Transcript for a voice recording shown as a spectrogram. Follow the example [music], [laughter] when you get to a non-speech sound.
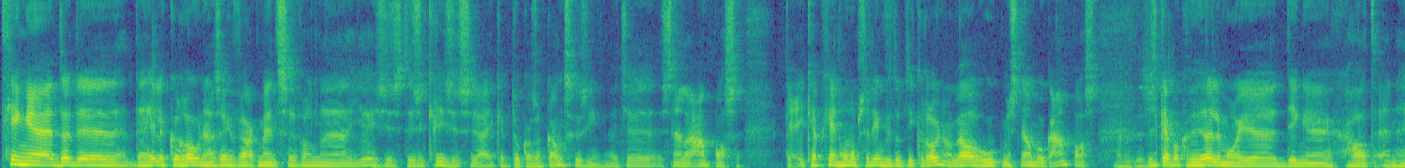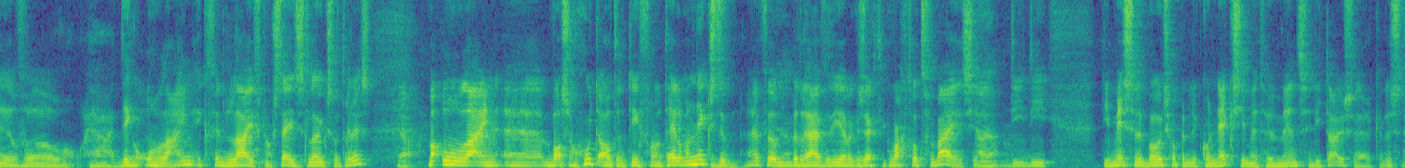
het ging uh, de, de, de, hele corona, zeggen vaak mensen van, uh, jezus, het is een crisis. Ja, ik heb het ook als een kans gezien, weet je, sneller aanpassen. Kijk, ik heb geen 100% invloed op die corona, maar wel hoe ik me snel mogelijk aanpas. Ja, dus ik heb ook hele mooie dingen gehad en heel veel ja, dingen online. Ik vind live nog steeds het leukste wat er is. Ja. Maar online uh, was een goed alternatief van het helemaal niks doen. Veel bedrijven die hebben gezegd, ik wacht tot het voorbij is. Ja, Die, die, die missen de boodschap en de connectie met hun mensen die thuiswerken. Dus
